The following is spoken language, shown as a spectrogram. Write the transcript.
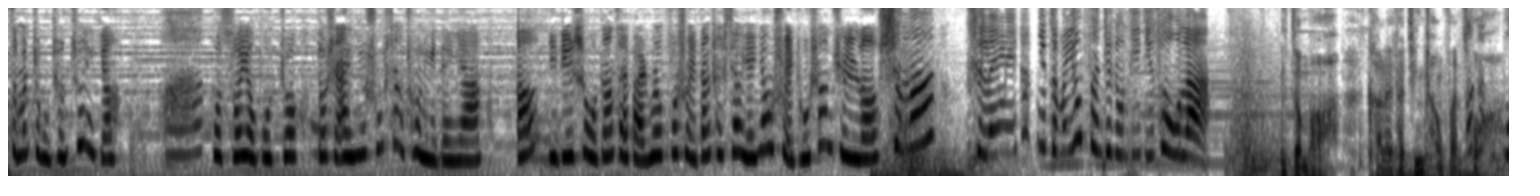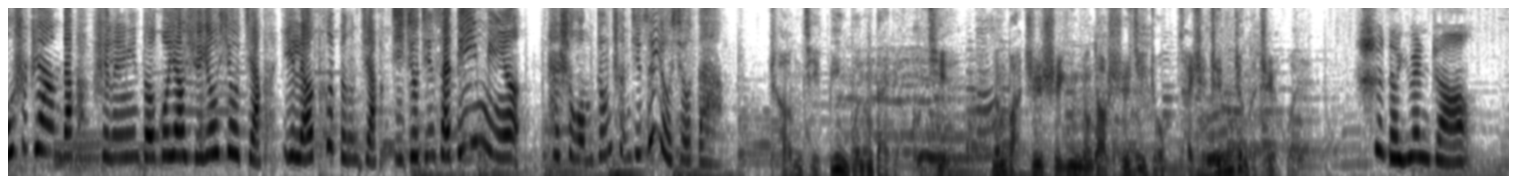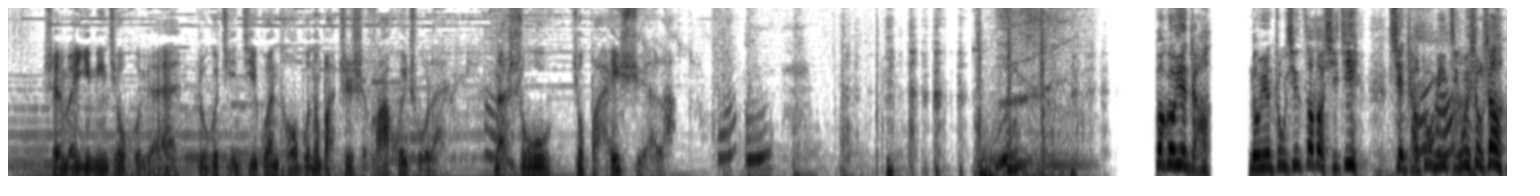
怎么肿成这样？啊，我所有步骤都是按医书上处理的呀。啊，一定是我刚才把润肤水当成消炎药水涂上去了。什么？史玲玲，你怎么又犯这种低级错误了？怎么？看来他经常犯错。不是这样的，水灵灵得过药学优秀奖、医疗特等奖、急救竞赛第一名，他是我们中成绩最优秀的。成绩并不能代表一切，能把知识运用到实际中才是真正的智慧。是的，院长。身为一名救护员，如果紧急关头不能把知识发挥出来，那书就白学了。嗯嗯。报告院长。能源中心遭到袭击，现场多名警卫受伤，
